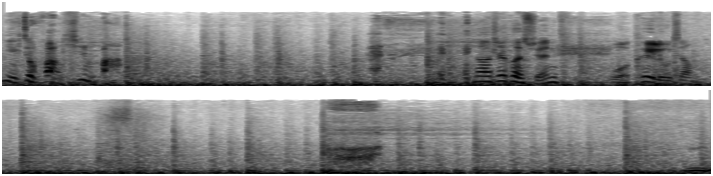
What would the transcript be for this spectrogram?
你就放心吧。那这块玄铁我可以留下吗？啊，嗯。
